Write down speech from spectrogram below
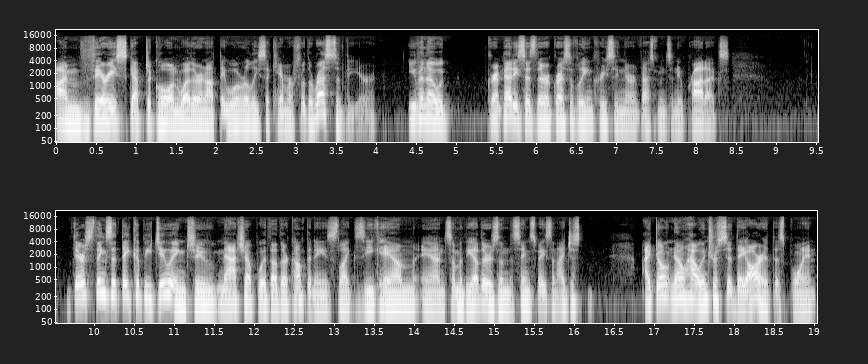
I'm very skeptical on whether or not they will release a camera for the rest of the year. Even though Grant Petty says they're aggressively increasing their investments in new products, there's things that they could be doing to match up with other companies like Zcam and some of the others in the same space. And I just, I don't know how interested they are at this point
